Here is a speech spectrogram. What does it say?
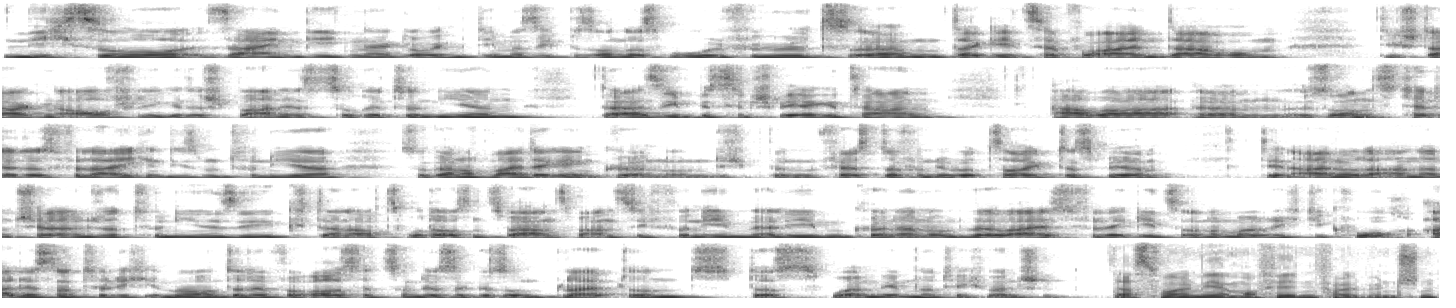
nicht so sein Gegner, glaube ich, mit dem er sich besonders wohlfühlt. Ähm, da geht es ja vor allem darum, die starken Aufschläge des Spaniers zu retournieren. Da ist sie ein bisschen schwer getan. Aber ähm, sonst hätte das vielleicht in diesem Turnier sogar noch weitergehen können. Und ich bin fest davon überzeugt, dass wir den ein oder anderen Challenger-Turniersieg dann auch 2022 von ihm erleben können. Und wer weiß, vielleicht geht es auch nochmal richtig hoch. Alles natürlich immer unter der Voraussetzung, dass er gesund bleibt. Und das wollen wir ihm natürlich wünschen. Das wollen wir ihm auf jeden Fall wünschen.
